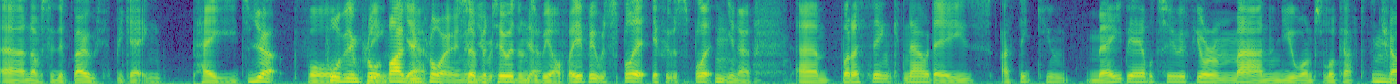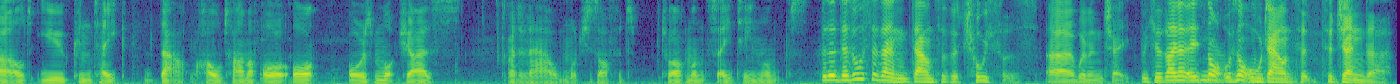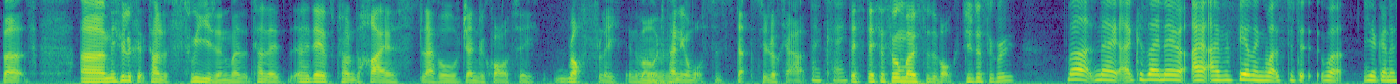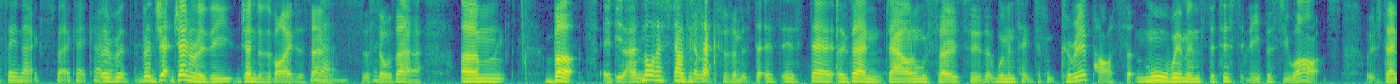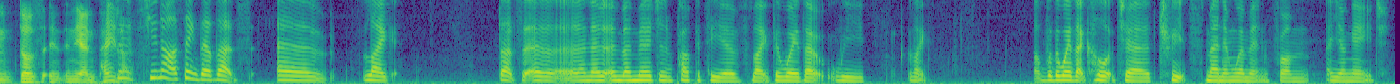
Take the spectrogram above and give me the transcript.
uh, and obviously they both be getting paid yeah. for For the employ- being- by the employer, So for you- two of them yeah. to be off, if it was split, if it was split, Mm. you know. Um, but I think nowadays, I think you may be able to, if you're a man and you want to look after the Mm. child, you can take that whole time off, or or or as much as I don't know how much is offered. 12 months, 18 months. But there's also then down to the choices uh, women take because I know it's not Yeah. it's not all down to, to gender, but um, if you look at kind of Sweden, where kind of they, they have kind of the highest level of gender equality roughly in the world, Mm. depending on what steps you look at. Okay. They, they fulfil most of the box. Do you disagree? Well, no, because I know I, I have a feeling what's to, what you're going to say next. But okay, carry No, on. but but ge- generally the gender divide is then Yeah. s- still there. Um, but It's- it's, not necessarily down to sexism. It's, it's, it's there, then down also to that women take different career paths. That More women statistically pursue arts, which then does in, in the end pay So less. do you not think that that's uh, like that's a, an, an emergent property of like the way that we like with the way that culture treats men and women from a young age?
